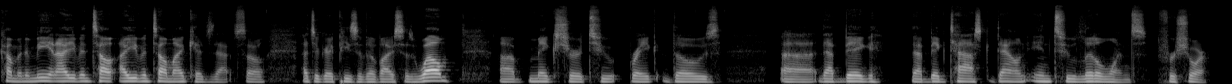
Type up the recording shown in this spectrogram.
coming to me. And I even tell, I even tell my kids that. So that's a great piece of advice as well. Uh, make sure to break those, uh, that big, that big task down into little ones for sure.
